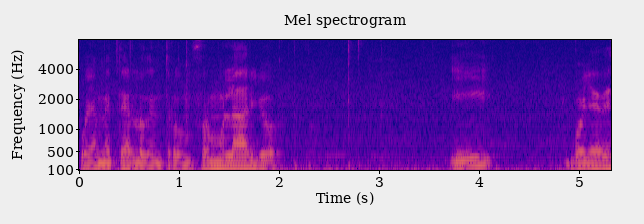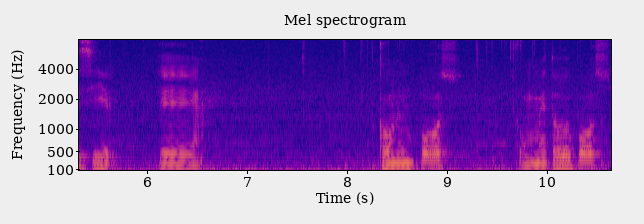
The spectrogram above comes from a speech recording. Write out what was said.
Voy a meterlo dentro de un formulario y voy a decir eh, con un post con un método post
